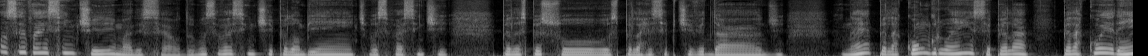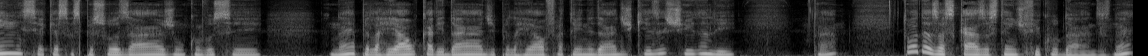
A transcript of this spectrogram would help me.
Você vai sentir, Maricelda, você vai sentir pelo ambiente, você vai sentir pelas pessoas, pela receptividade, né? pela congruência, pela, pela coerência que essas pessoas ajam com você, né? pela real caridade, pela real fraternidade que existir ali. Tá? Todas as casas têm dificuldades, né?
